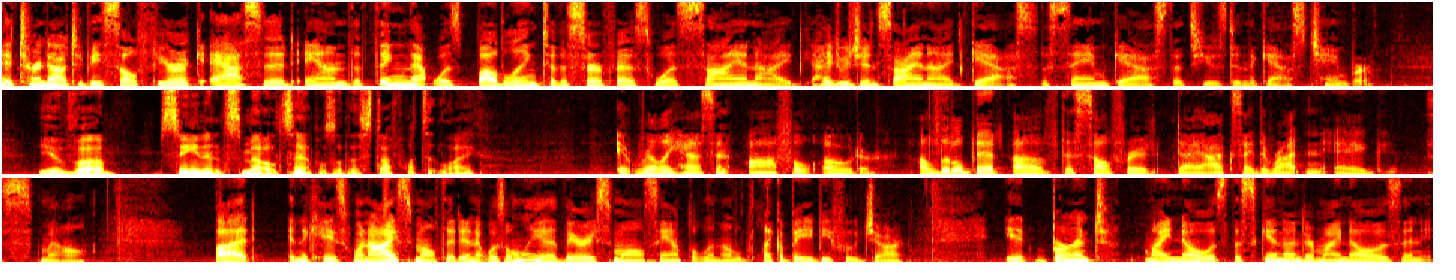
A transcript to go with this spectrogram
It turned out to be sulfuric acid, and the thing that was bubbling to the surface was cyanide, hydrogen cyanide gas, the same gas that's used in the gas chamber. You've uh, seen and smelled samples of this stuff. What's it like? It really has an awful odor a little bit of the sulfur dioxide, the rotten egg smell. But in the case when I smelt it, and it was only a very small sample in a, like a baby food jar, it burnt my nose, the skin under my nose, and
